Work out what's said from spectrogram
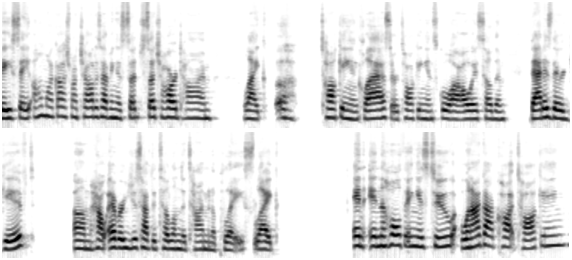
they say, "Oh my gosh, my child is having a such such a hard time like ugh, talking in class or talking in school." I always tell them that is their gift. Um, however, you just have to tell them the time and a place. Like, and and the whole thing is too. When I got caught talking,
